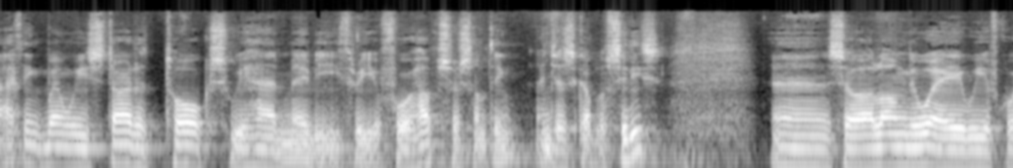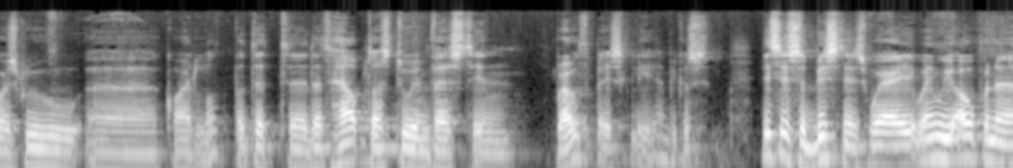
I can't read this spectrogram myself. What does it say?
I think when we started talks, we had maybe three or four hubs or something, and just a couple of cities. So along the way, we of course grew uh, quite a lot, but that that helped us to invest in growth, basically, yeah? because this is a business where when we open a,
